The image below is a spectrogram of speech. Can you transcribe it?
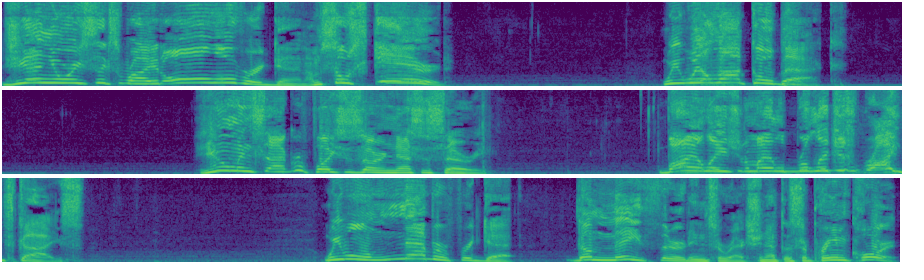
January 6th riot all over again. I'm so scared. We will not go back. Human sacrifices are necessary. Violation of my religious rights, guys. We will never forget the May 3rd insurrection at the Supreme Court.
